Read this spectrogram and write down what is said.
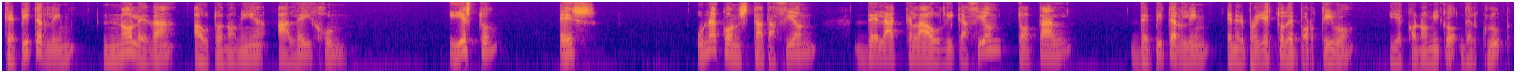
que Peter Lim no le da autonomía a Lei Jun. Y esto es una constatación de la claudicación total de Peter Lim en el proyecto deportivo y económico del club.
